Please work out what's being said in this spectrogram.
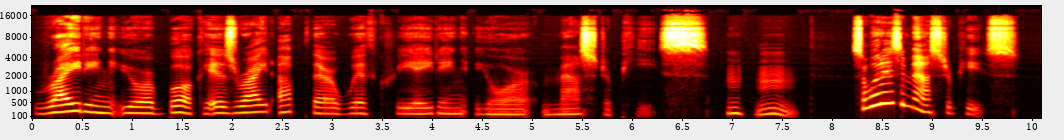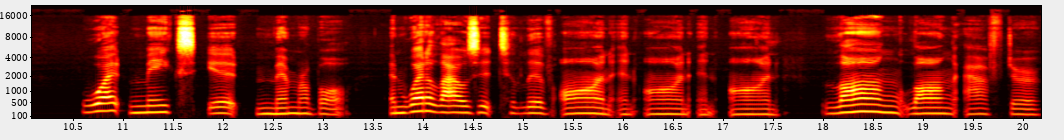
writing your book is right up there with creating your masterpiece. Mm-hmm. So, what is a masterpiece? What makes it memorable and what allows it to live on and on and on long, long after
